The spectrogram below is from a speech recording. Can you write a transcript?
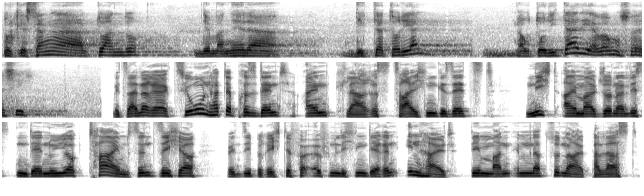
Porque están actuando de manera dictatorial, autoritaria, vamos a decir. Mit seiner Reaktion hat der Präsident ein klares Zeichen gesetzt. Nicht einmal Journalisten der New York Times sind sicher, wenn sie Berichte veröffentlichen, deren Inhalt dem Mann im Nationalpalast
